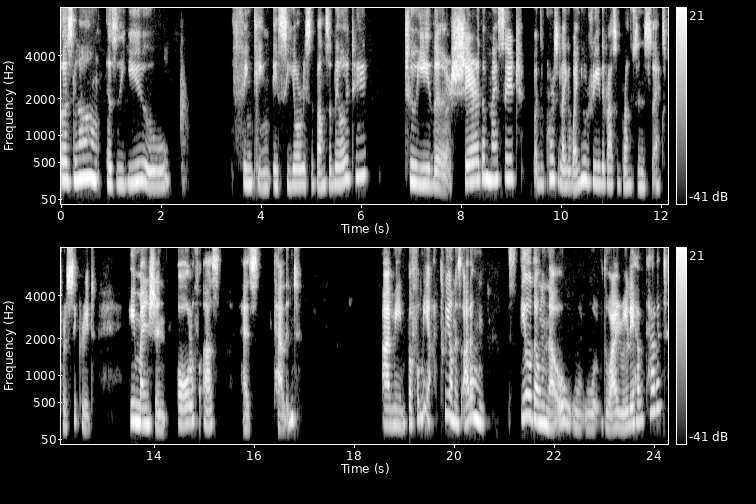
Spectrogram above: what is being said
as long as you thinking it's your responsibility to either share the message, but of course, like when you read Russell Brunson's Expert Secret, he mentioned all of us has talent. I mean, but for me, to be honest, I don't still don't know do I really have talent,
